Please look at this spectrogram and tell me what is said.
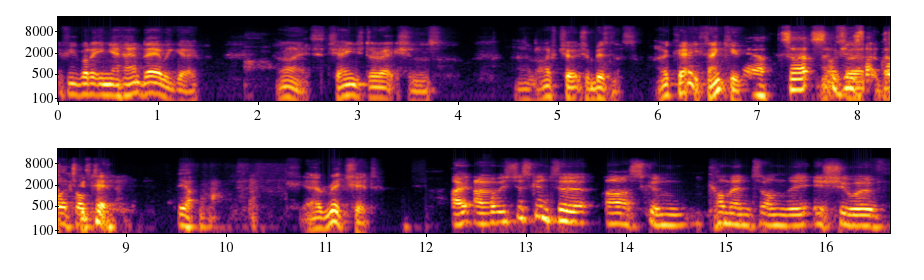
If you've got it in your hand, there we go. Right, change directions. Uh, life, church, and business. Okay, thank you. Yeah, so that's, that's I've uh, that quite often. Tip. Yeah. Uh, Richard. I, I, was just going to ask and comment on the issue of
